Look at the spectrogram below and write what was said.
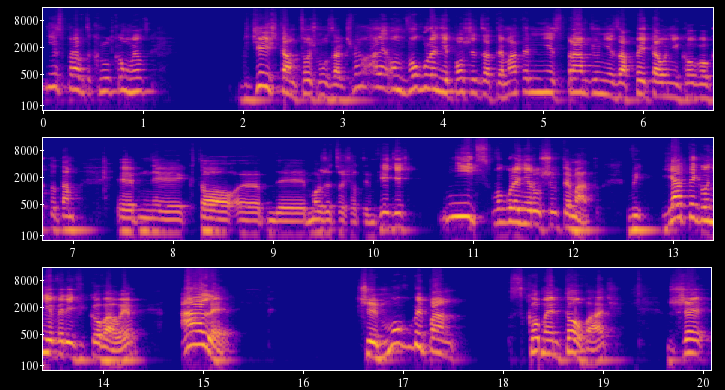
Nie sprawdzę, krótko mówiąc, gdzieś tam coś mu zagrzmiał, ale on w ogóle nie poszedł za tematem, nie sprawdził, nie zapytał nikogo, kto tam, kto może coś o tym wiedzieć. Nic, w ogóle nie ruszył tematu. Mówi, ja tego nie weryfikowałem, ale czy mógłby pan skomentować, że e,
